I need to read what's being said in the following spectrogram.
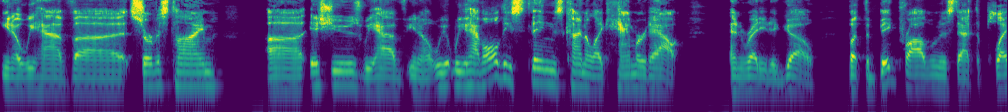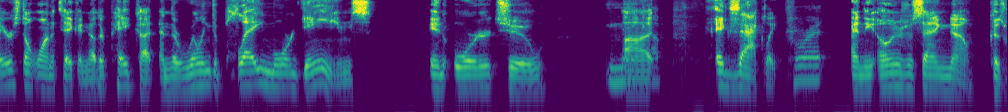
you know, we have uh, service time uh, issues. We have, you know, we, we have all these things kind of like hammered out and ready to go. But the big problem is that the players don't want to take another pay cut and they're willing to play more games in order to make uh, up exactly for it and the owners are saying no because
